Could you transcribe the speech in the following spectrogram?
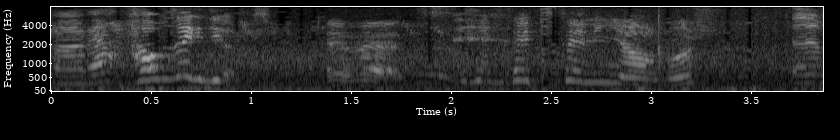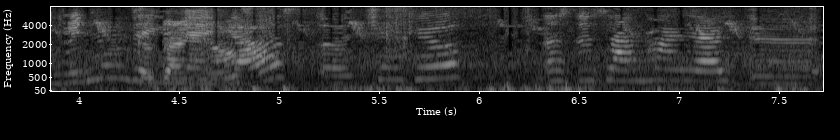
Sonra havuza gidiyoruz. Evet. Peki senin Yağmur? Ee, Benim de Neden yine yaz? yaz. Çünkü nasıl desem her yer e, e,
